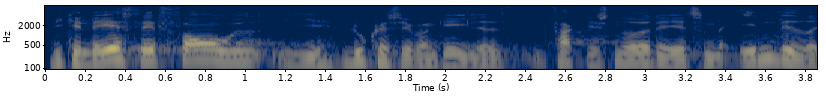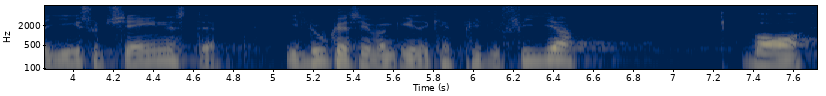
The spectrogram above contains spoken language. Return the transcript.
Vi kan læse lidt forud i Lukas evangeliet, faktisk noget af det, som indleder Jesu tjeneste i Lukas evangeliet kapitel 4, hvor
